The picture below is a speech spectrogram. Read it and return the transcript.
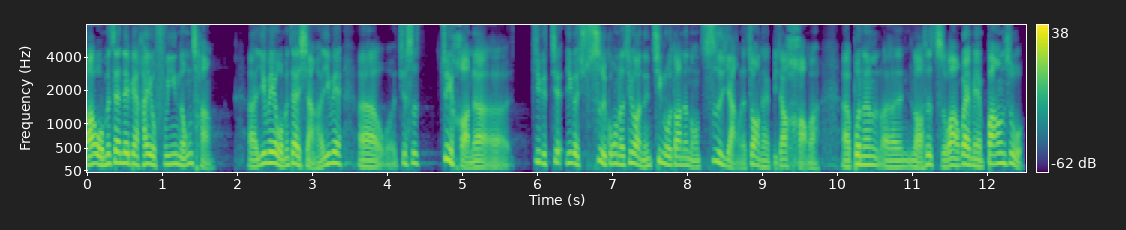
好，我们在那边还有福音农场。啊，因为我们在想哈，因为呃，我就是最好呢，呃，这个这一个事工呢，最好能进入到那种自养的状态比较好嘛，啊，不能呃老是指望外面帮助，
